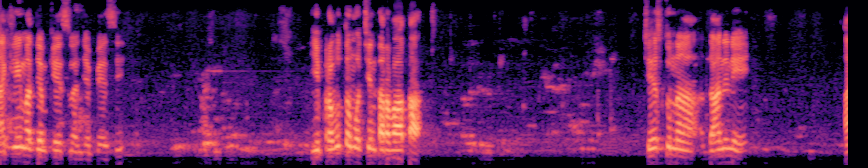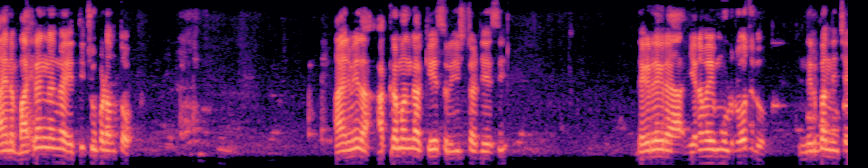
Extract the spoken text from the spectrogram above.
నకిలీ మద్యం కేసులు అని చెప్పేసి ఈ ప్రభుత్వం వచ్చిన తర్వాత చేస్తున్న దానిని ఆయన బహిరంగంగా ఎత్తి చూపడంతో ఆయన మీద అక్రమంగా కేసు రిజిస్టర్ చేసి దగ్గర దగ్గర ఎనభై మూడు రోజులు నిర్బంధించే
